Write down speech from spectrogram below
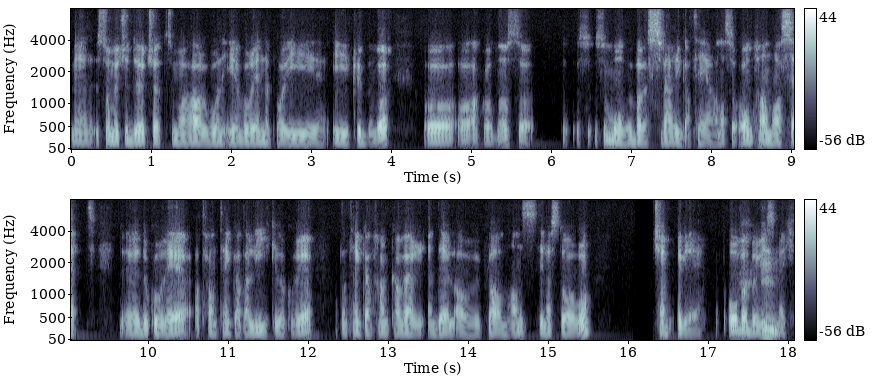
med så mye dødkjøtt som vi har vært inne på i, i klubben vår. Og, og akkurat nå så, så, må vi bare sverge til han. Altså, om han har sett uh, Dokoré, at han tenker at han liker Dokoré, at han tenker at han kan være en del av planen hans de neste åra, kjempegreie. Overbevis mm. meg.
